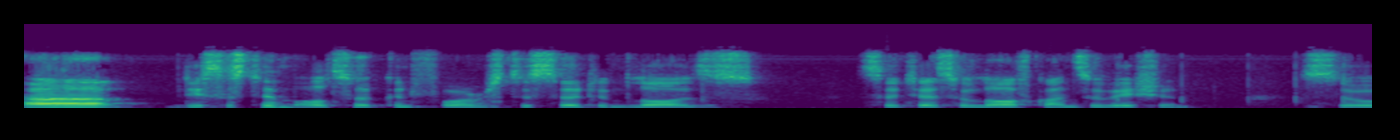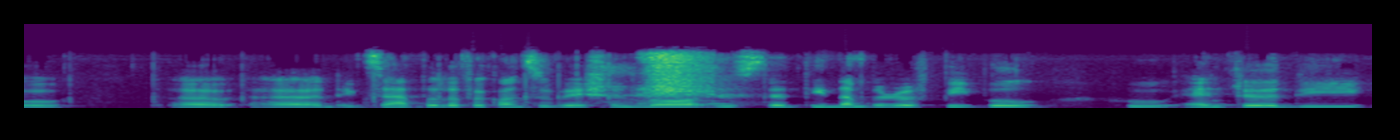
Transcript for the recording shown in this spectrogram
Uh, the system also conforms to certain laws, such as the law of conservation. So uh, an example of a conservation law is that the number of people who enter the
